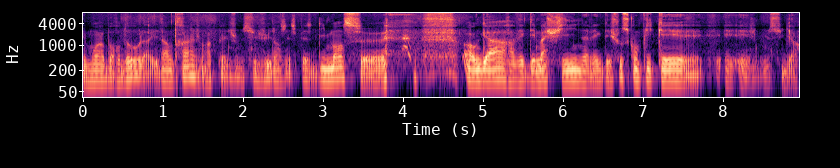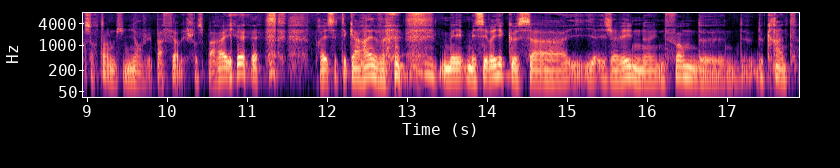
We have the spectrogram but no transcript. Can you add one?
moi à bordeaux là et dans le train je me rappelle je me suis vu dans une espèce d'immense euh, hangar avec des machines avec des choses compliquées et, je me suis dit en sortant je me suis dit non je vais pas faire des choses pareilles. Après c'était qu'un rêve. Mais c'est vrai que ça j'avais une, forme de, crainte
